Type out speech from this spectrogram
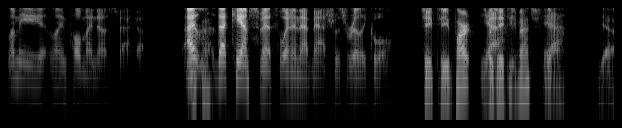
let me let me pull my notes back up. I Okay. that Cam Smith winning that match was really cool. JT part? Yeah. The JT match? Yeah. Yeah.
